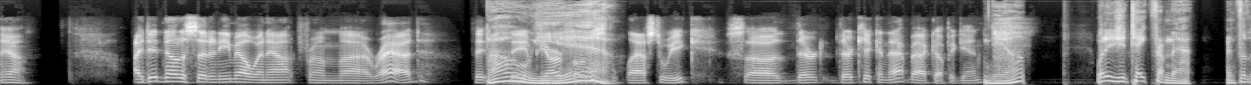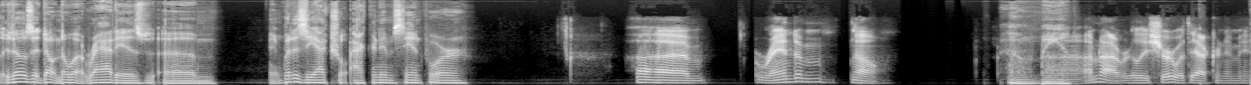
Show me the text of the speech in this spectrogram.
Yeah, I did notice that an email went out from uh, Rad, the, Oh, the NPR yeah. folks last week. So they're they're kicking that back up again. Yep. What did you take from that? And for those that don't know what RAD is, um, what does the actual acronym stand for? Um, random. No. Oh man. Uh, I'm not really sure what the acronym is.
